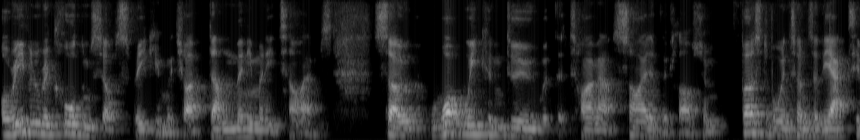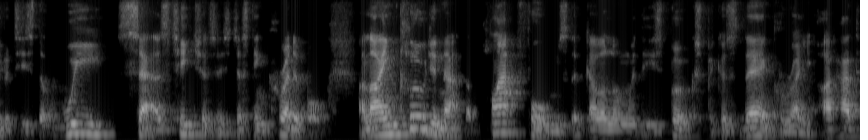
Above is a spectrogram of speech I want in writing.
or even record themselves speaking, which I've done many many times. So, what we can do with the time outside of the classroom, first of all, in terms of the activities that we set as teachers, is just incredible. And I include in that the platforms that go along with these books because they're great. I've had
